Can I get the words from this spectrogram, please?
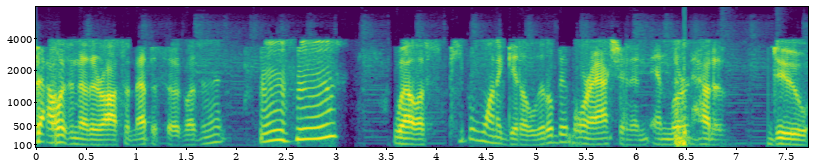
That was another awesome episode, wasn't it? Mm-hmm. Well, if people want to get a little bit more action and, and learn how to do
